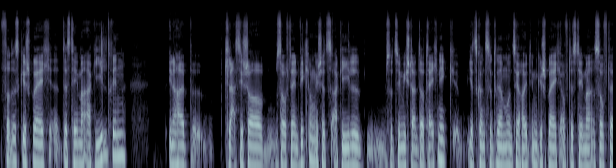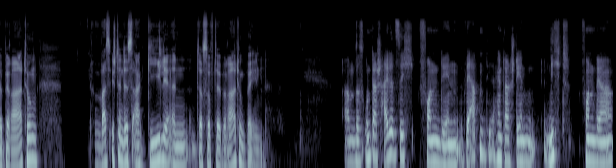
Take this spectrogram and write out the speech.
für das Gespräch äh, das Thema Agil drin. Innerhalb äh, klassischer Softwareentwicklung ist jetzt Agil so ziemlich Stand der Technik. Jetzt konzentrieren wir uns ja heute im Gespräch auf das Thema Softwareberatung. Was ist denn das Agile an der Softwareberatung bei Ihnen? Ähm, das unterscheidet sich von den Werten, die dahinter stehen, nicht von der,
